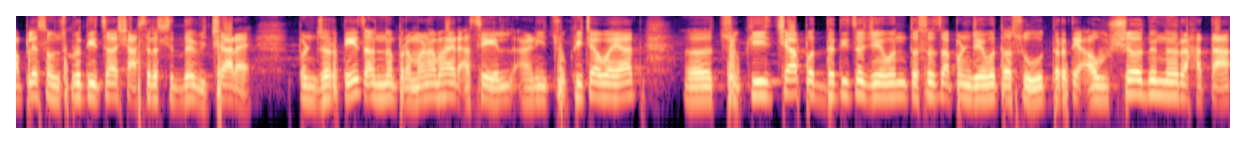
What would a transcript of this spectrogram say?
आपल्या संस्कृतीचा शास्त्रसिद्ध विचार आहे. पण जर तेच अन्न प्रमाणाबाहेर असेल आणि चुकीच्या वयात चुकीच्या पद्धतीचं जेवण तसंच आपण जेवत असू तर ते औषध न राहता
